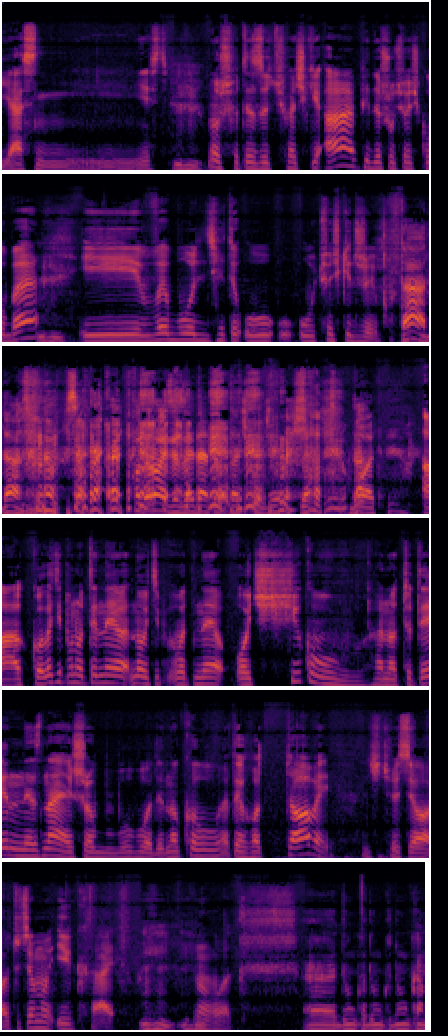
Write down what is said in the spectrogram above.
ясність. Угу. Ну, що ти з точки А підеш у точку Б, Угу. і ви будете у, у, у точці G. Так, так, правильно. По дорозі зайдете в точку G. Да. Да. От. А коли типу, ну, ти не, ну, типу, от не очікувано, то ти не знаєш, що буде. Ну, коли ти готовий то цьому і кайф. Угу. Ну, от. Е, думка, думка, думка.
